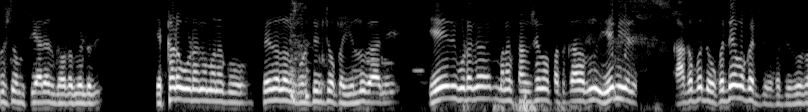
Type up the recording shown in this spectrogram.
చూసినాం టీఆర్ఎస్ గవర్నమెంట్ది. ఎక్కడ కూడా మనకు పేదలను గుర్తించి ఒక ఇల్లు కానీ ఏది కూడా మనకు సంక్షేమ పథకాలు ఏమి కాకపోతే ఒకటే ఒకటి ఒకటి రుణ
